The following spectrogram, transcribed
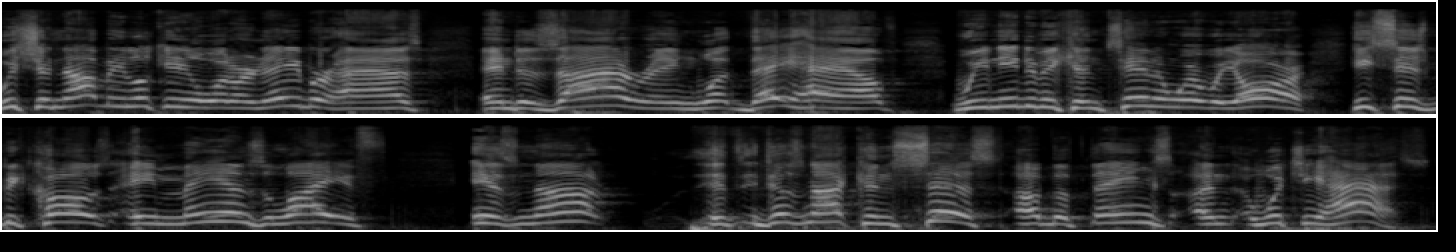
We should not be looking at what our neighbor has and desiring what they have. We need to be content in where we are. He says, because a man's life is not, it, it does not consist of the things which he has.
